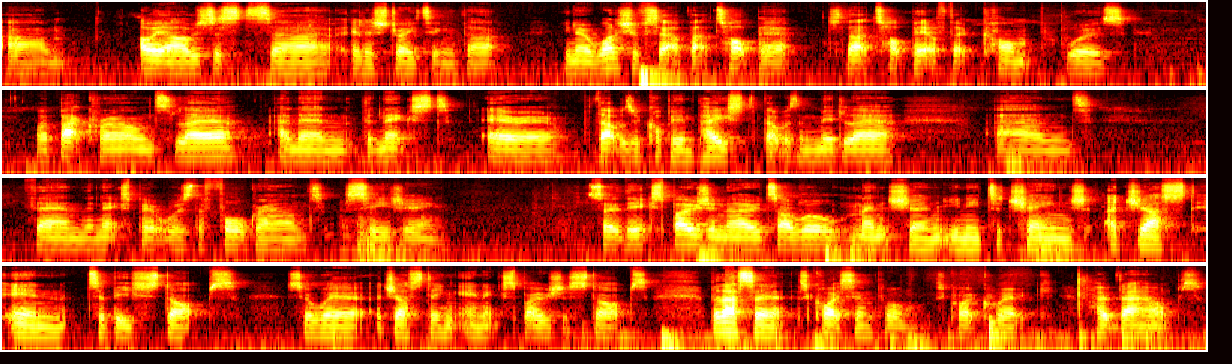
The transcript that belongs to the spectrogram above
um, oh yeah, I was just uh, illustrating that, you know, once you've set up that top bit, so that top bit of that comp was my background layer, and then the next area, that was a copy and paste, that was the mid layer, and then the next bit was the foreground CG. So the exposure nodes I will mention you need to change adjust in to be stops. So we're adjusting in exposure stops. But that's it, it's quite simple, it's quite quick. Hope that helps.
